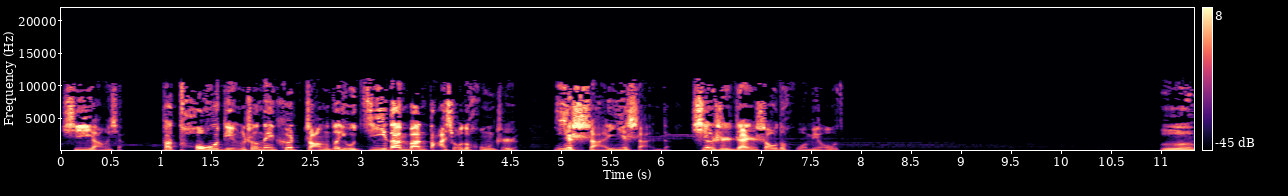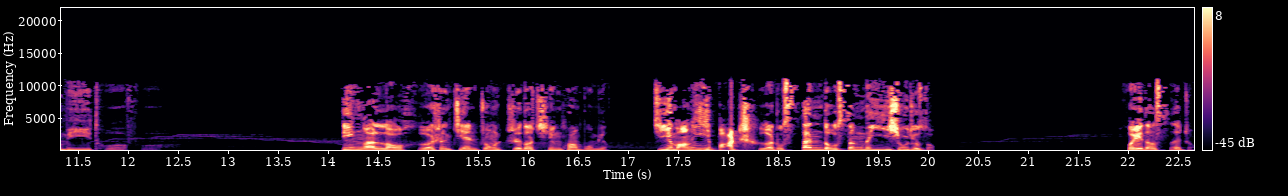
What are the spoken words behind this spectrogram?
夕阳下。他头顶上那颗长得有鸡蛋般大小的红痣啊，一闪一闪的，像是燃烧的火苗子。阿弥陀佛！定安老和尚见状，知道情况不妙，急忙一把扯住三斗僧的衣袖就走。回到寺中，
